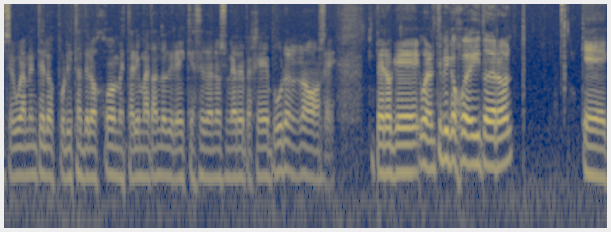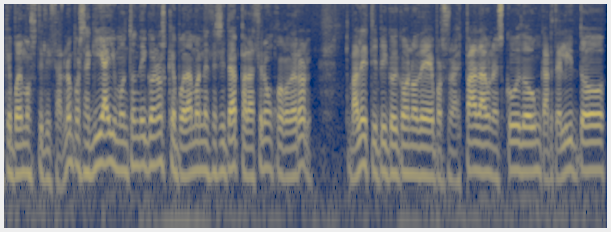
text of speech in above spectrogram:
Seguramente los puristas de los juegos me estaréis matando, diréis que Zelda no es un RPG puro, no sé. Pero que, bueno, el típico jueguito de rol que, podemos utilizar, ¿no? Pues aquí hay un montón de iconos que podamos necesitar para hacer un juego de rol, ¿vale? Típico icono de pues, una espada, un escudo, un cartelito,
